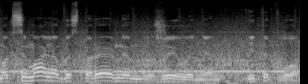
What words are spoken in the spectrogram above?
максимально безперервним живленням і теплом.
